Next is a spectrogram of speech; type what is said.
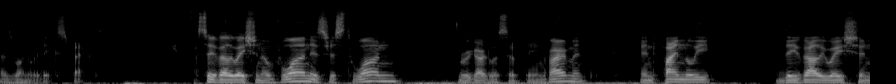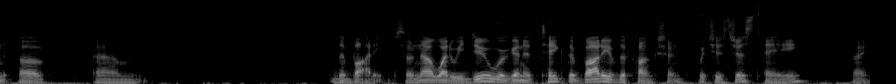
as one would expect. So evaluation of 1 is just 1, regardless of the environment. And finally, the evaluation of um, the body. So now what we do, we're going to take the body of the function, which is just a, right?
